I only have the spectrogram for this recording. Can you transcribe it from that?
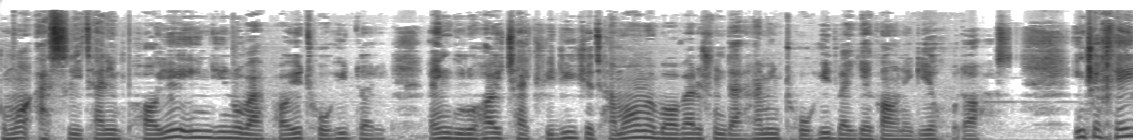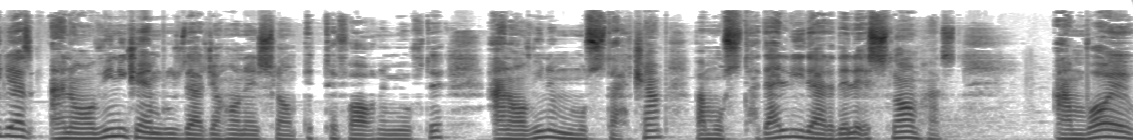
شما اصلی ترین پایه این دین رو بر پایه توحید دارید. و این گروه های تکفیری که تمام باورشون در همین توحید و یگانگی خدا هست. اینکه خیلی از عناوینی که امروز در جهان اسلام اتفاق نمیفته عناوین مستحکم و مستدلی در دل اسلام هست. انواع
